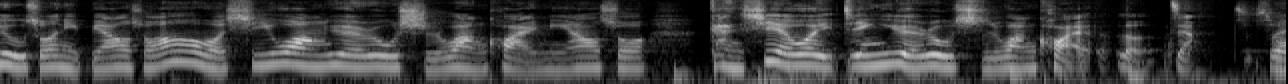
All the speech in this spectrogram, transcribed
譬如说，你不要说哦，我希望月入十万块，你要说感谢我已经月入十万块了，这样子。所以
